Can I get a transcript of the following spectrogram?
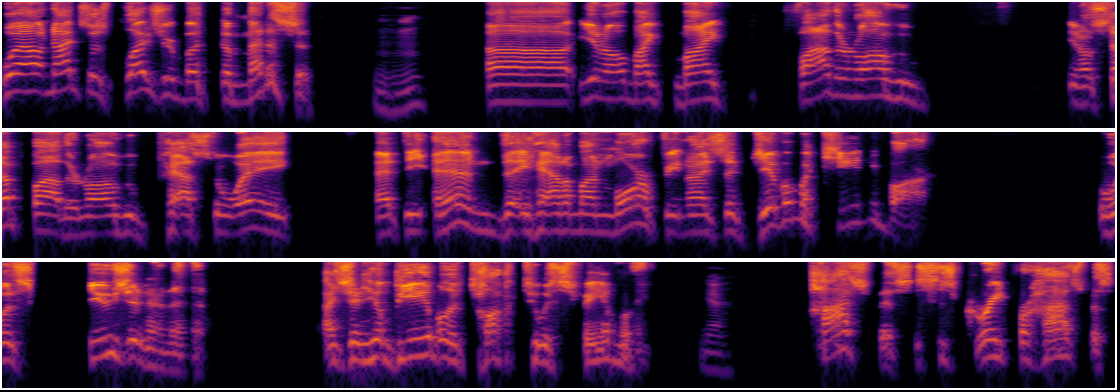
Well, not just pleasure, but the medicine. hmm uh, you know, my my father-in-law who, you know, stepfather-in-law who passed away. At the end, they had him on morphine. I said, "Give him a candy bar with fusion in it." I said, "He'll be able to talk to his family." Yeah. Hospice. This is great for hospice.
